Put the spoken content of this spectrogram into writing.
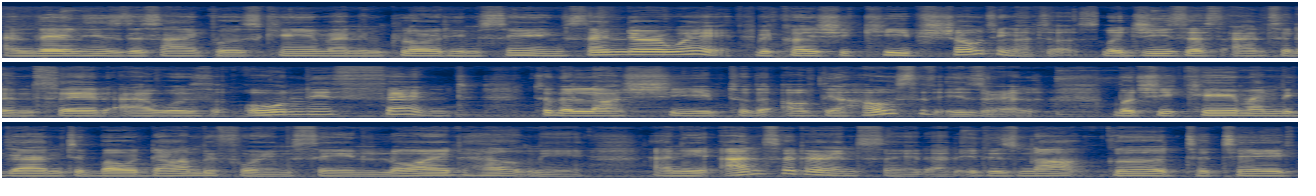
And then his disciples came and implored him, saying, Send her away, because she keeps shouting at us. But Jesus answered and said, I was only sent to the lost sheep to the, of the house of Israel. But she came and began to bow down before him, saying, Lord, help me. And he answered her and said that it is not good to take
